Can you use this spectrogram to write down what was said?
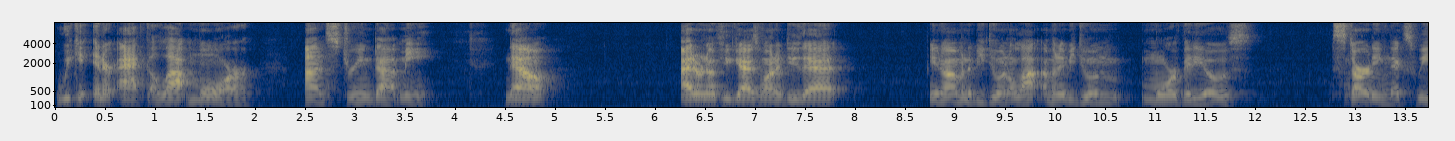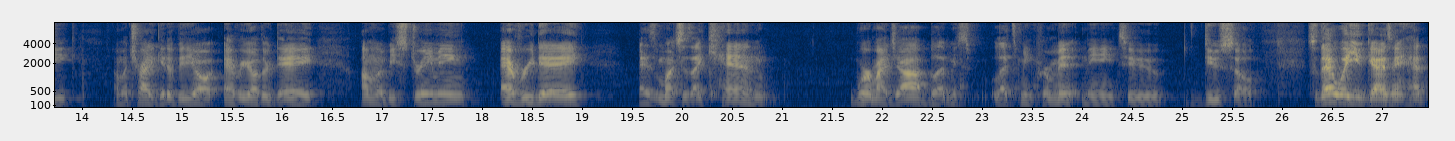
we can interact a lot more on stream.me. Now, I don't know if you guys want to do that. You know, I'm going to be doing a lot. I'm going to be doing more videos starting next week. I'm going to try to get a video every other day. I'm going to be streaming every day as much as I can where my job let me lets me permit me to do so. So that way you guys ain't had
